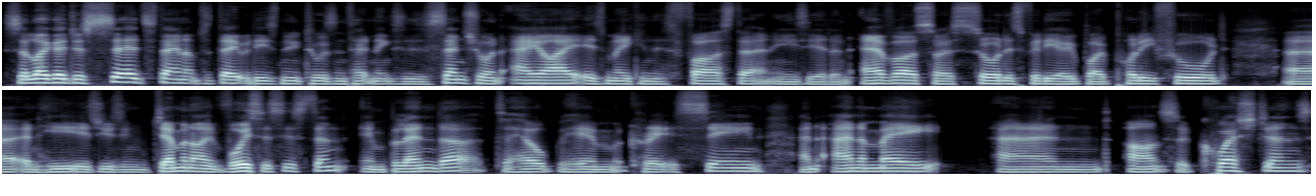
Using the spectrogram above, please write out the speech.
So like I just said, staying up to date with these new tools and techniques is essential and AI is making this faster and easier than ever. So I saw this video by Polyfjord uh, and he is using Gemini Voice Assistant in Blender to help him create a scene and animate and answer questions.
